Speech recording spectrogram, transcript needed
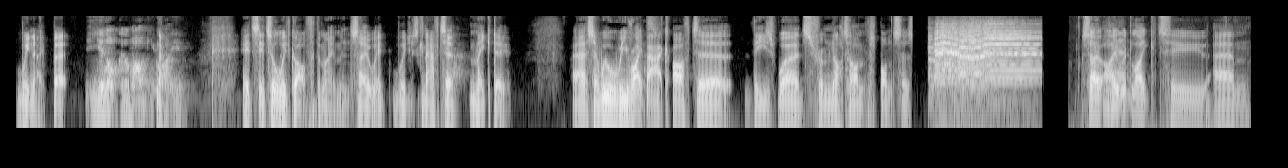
we know, but You're not going to argue, No. are you? It's it's all we've got for the moment, so we're we're just going to have to make do. Uh, so we will be right back after these words from not our sponsors. So I would like to um,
